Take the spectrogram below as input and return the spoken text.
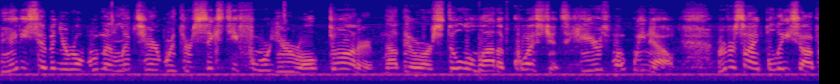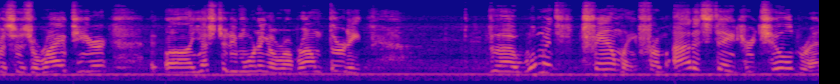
The 87 year old woman lived here with her 64 year old daughter. Now, there are still a lot of questions. Here's what we know Riverside police officers arrived here uh, yesterday morning around 30. The uh, woman's family from out of state, her children,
